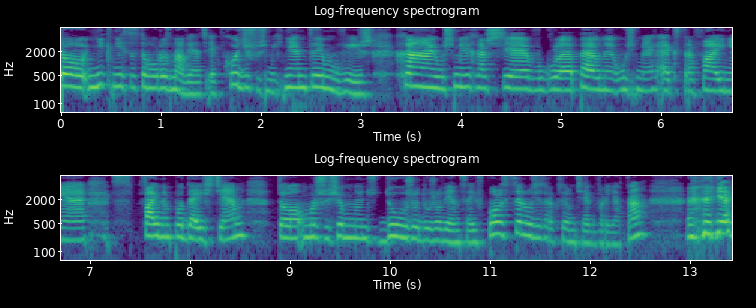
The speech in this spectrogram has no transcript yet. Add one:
to nikt nie chce z tobą rozmawiać. Jak wchodzisz uśmiechnięty, mówisz haj, uśmiechasz się, w ogóle pełny uśmiech, ekstra fajnie, z fajnym podejściem, to możesz osiągnąć dużo, dużo więcej. W Polsce ludzie traktują cię jak wariata, jak,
